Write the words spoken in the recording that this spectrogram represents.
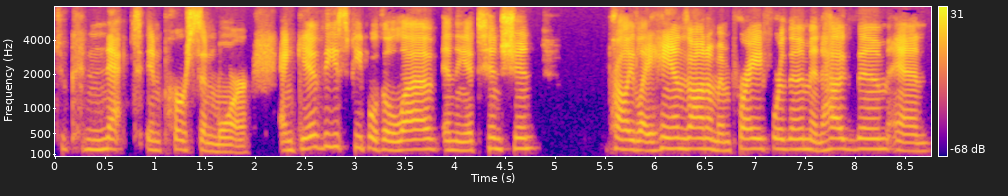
to connect in person more and give these people the love and the attention. Probably lay hands on them and pray for them and hug them and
